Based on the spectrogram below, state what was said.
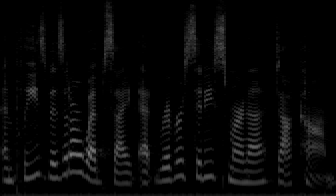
and please visit our website at rivercitysmyrna.com.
